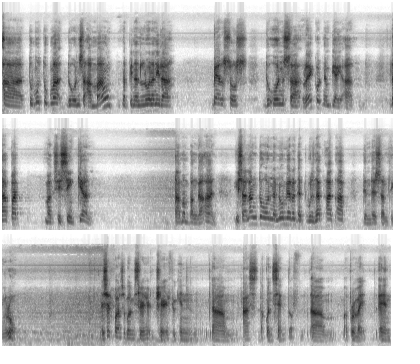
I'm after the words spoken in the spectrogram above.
ah, tumutugma doon sa amount na pinanalunan nila versus doon sa record ng BIR. Dapat magsisync yan. Tamang banggaan. Isa lang doon na numero that will not add up, then there's something wrong. is it possible, Mr. Chair, if you can um, ask the consent of um, provide and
